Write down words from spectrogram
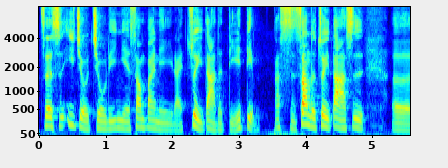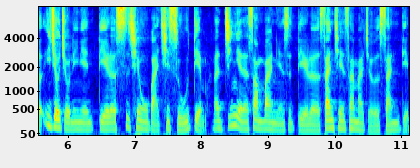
这是一九九零年上半年以来最大的跌点。那史上的最大是。呃，一九九零年跌了四千五百七十五点嘛，那今年的上半年是跌了三千三百九十三点，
